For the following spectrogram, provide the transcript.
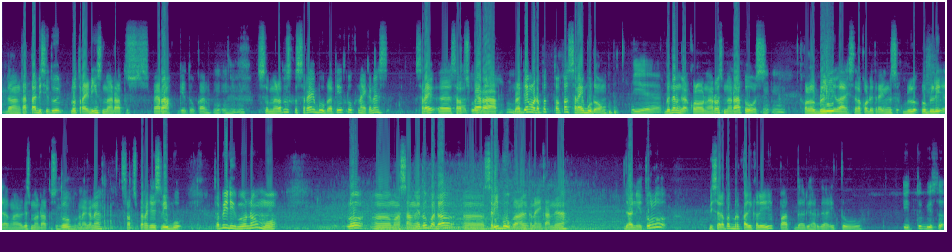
dengan kata di situ lo trading 900 perak gitu kan. Mhm. 900 ke 1000 berarti itu kenaikannya sere, eh, 100 100. perak. Hmm. Berarti yang lo dapat total 1000 dong. iya Bener nggak kalau naruh 900? Mhm. Kalau beli lah istilah kalau di trading se- beli- lo beli yang harga 900 itu Hmm. kenaikannya 100 perak jadi 1000. Tapi di Monomo lo eh, masangnya itu padahal eh, 1000 kan kenaikannya. Dan itu lo bisa dapat berkali-kali lipat dari harga itu. Itu bisa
